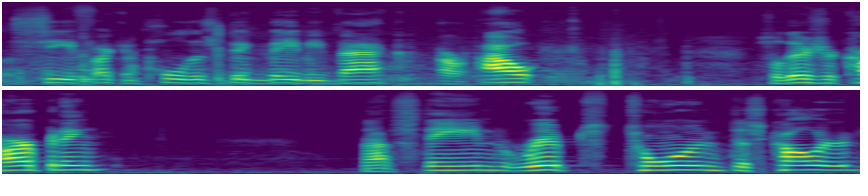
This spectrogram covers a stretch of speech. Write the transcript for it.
Let's see if I can pull this big baby back or out. So there's your carpeting. Not stained, ripped, torn, discolored.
